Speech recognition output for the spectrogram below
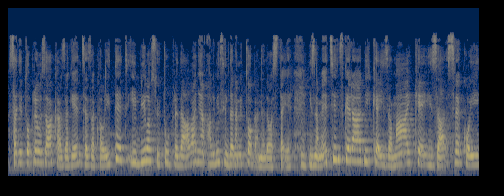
Sad je to preo zakaz agencija za kvalitet i bila su i tu predavanja, ali mislim da nam i toga nedostaje. I za medicinske radnike, i za majke, i za sve koji,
